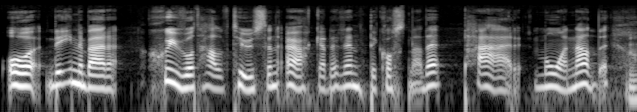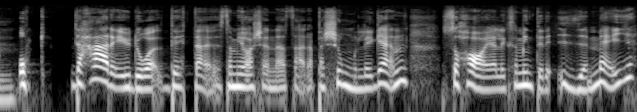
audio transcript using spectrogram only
Och det innebär 7 500 ökade räntekostnader per månad. Mm. Och det här är ju då detta som jag känner att så här, personligen så har jag liksom inte det i mig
